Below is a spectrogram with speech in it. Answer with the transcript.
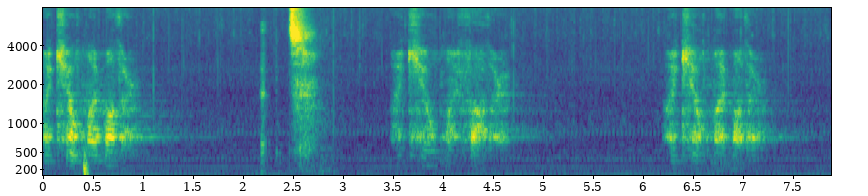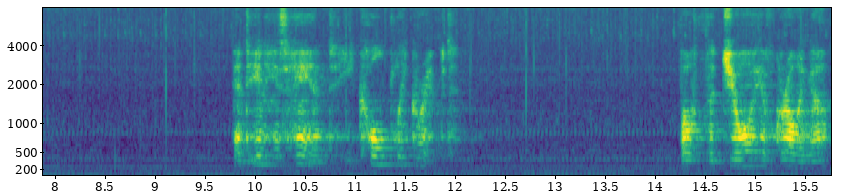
I killed my mother. I killed my father. I killed my mother. And in his hand he coldly gripped both the joy of growing up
